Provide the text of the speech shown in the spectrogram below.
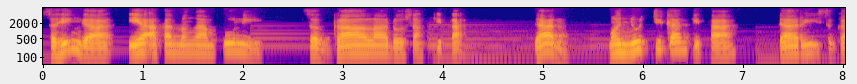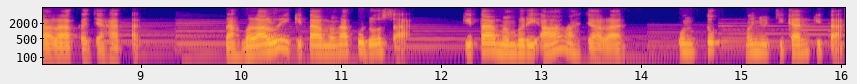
sehingga ia akan mengampuni segala dosa kita dan menyucikan kita dari segala kejahatan. Nah, melalui kita mengaku dosa, kita memberi Allah jalan untuk menyucikan kita.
